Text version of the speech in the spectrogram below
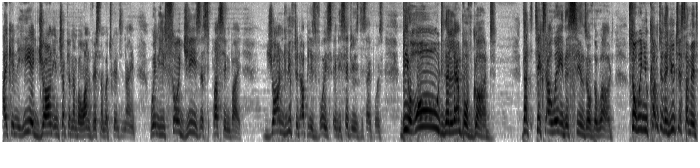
I can hear John in chapter number 1, verse number 29. When he saw Jesus passing by, John lifted up his voice and he said to his disciples, Behold the Lamb of God that takes away the sins of the world. So when you come to the New Testament,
